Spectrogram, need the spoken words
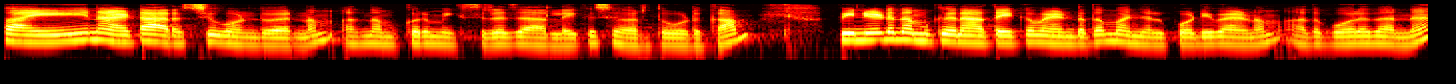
ഫൈനായിട്ട് അരച്ച് കൊണ്ടുവരണം. അത് നമുക്കൊരു മിക്സിയുടെ ജാറിലേക്ക് ചേർത്ത് കൊടുക്കാം. പിന്നീട് നമുക്ക് ഇതിനകത്തേക്ക് വേണ്ടത് മഞ്ഞൾപ്പൊടി വേണം. അതുപോലെ തന്നെ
